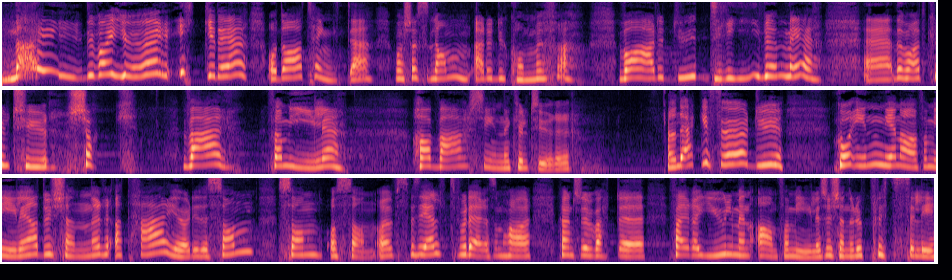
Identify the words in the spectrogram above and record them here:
Nei! Du bare gjør ikke det! Og da tenkte jeg Hva slags land er det du kommer fra? Hva er det du driver med? Eh, det var et kultursjokk. Hver familie har hver sine kulturer. Men det er ikke før du går inn i en annen familie at du skjønner at her gjør de det sånn, sånn og sånn. Og Spesielt for dere som har kanskje vært eh, feira jul med en annen familie, så skjønner du plutselig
